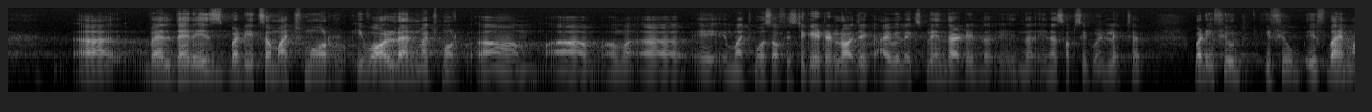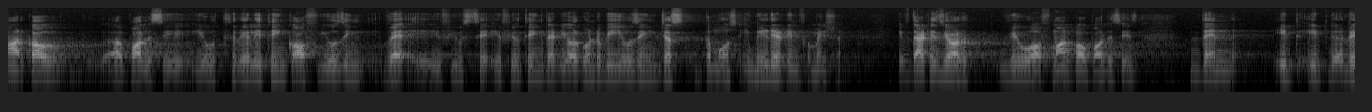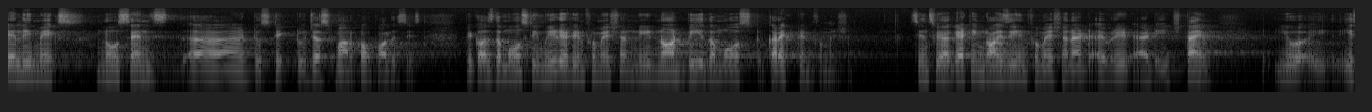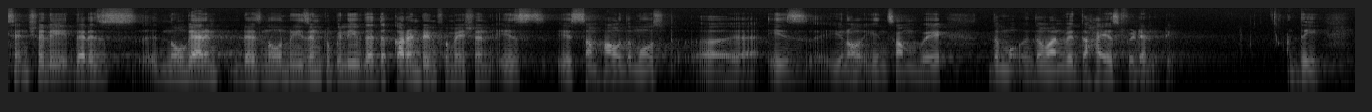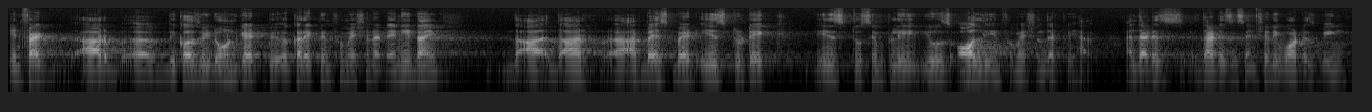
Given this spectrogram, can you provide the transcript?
uh, well there is but it is a much more evolved and much more um, uh, um, uh, a, much more sophisticated logic I will explain that in the in the in a subsequent lecture. But if you if you if by Markov uh, policy you really think of using if you say if you think that you are going to be using just the most immediate information if that is your view of Markov policies then it, it really makes no sense uh, to stick to just Markov policies because the most immediate information need not be the most correct information. Since we are getting noisy information at every at each time you essentially there is no guarantee there is no reason to believe that the current information is is somehow the most uh, is you know in some way the the one with the highest fidelity. The in fact our uh, because we do not get correct information at any time the, uh, the, our, our best bet is to take is to simply use all the information that we have and that is that is essentially what is being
